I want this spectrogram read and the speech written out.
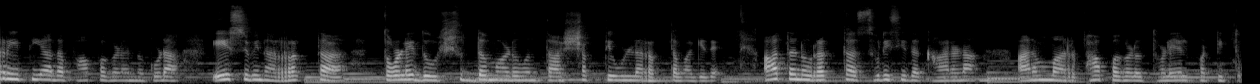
ರೀತಿಯಾದ ಪಾಪಗಳನ್ನು ಕೂಡ ಏಸುವಿನ ರಕ್ತ ತೊಳೆದು ಶುದ್ಧ ಮಾಡುವಂಥ ಶಕ್ತಿ ಉಳ್ಳ ರಕ್ತವಾಗಿದೆ. ಆತನು ರಕ್ತ ಸುರಿಸಿದ ಕಾರಣ ನಮ್ಮ ಪಾಪಗಳು ತೊಳೆಯಲ್ಪಟ್ಟಿತ್ತು.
